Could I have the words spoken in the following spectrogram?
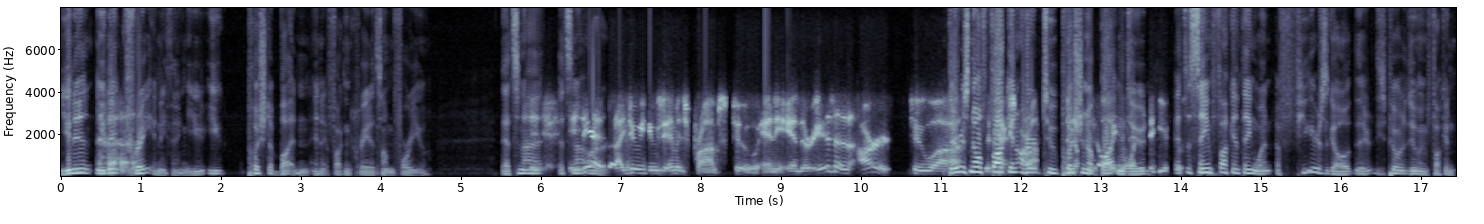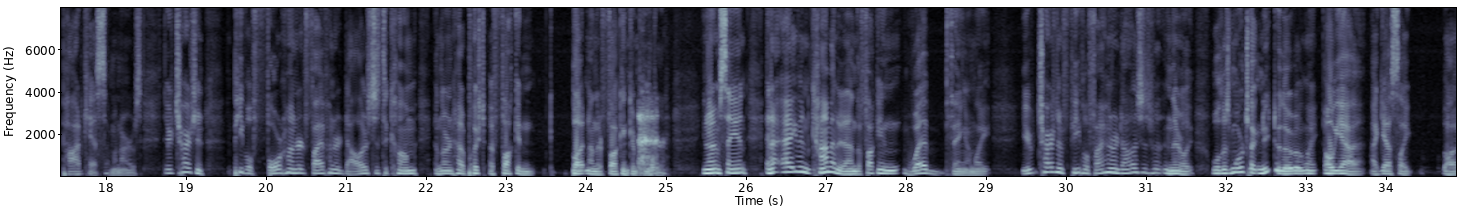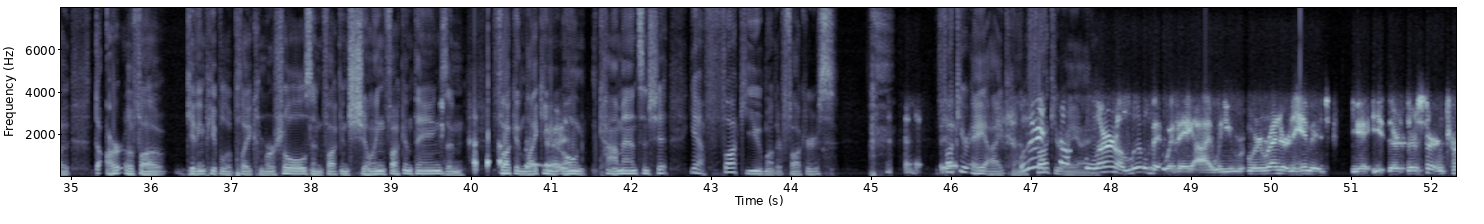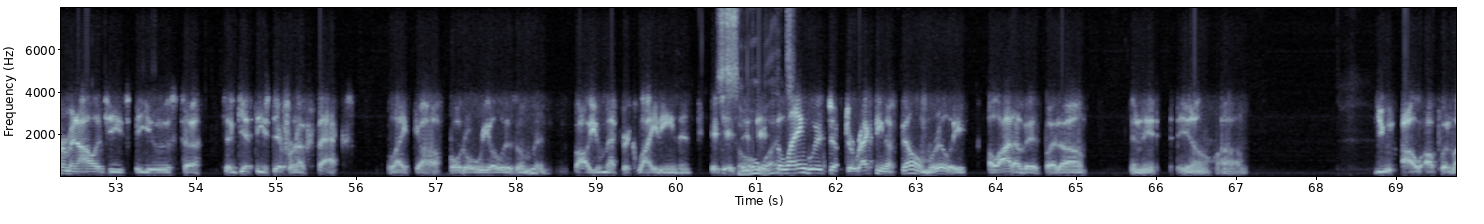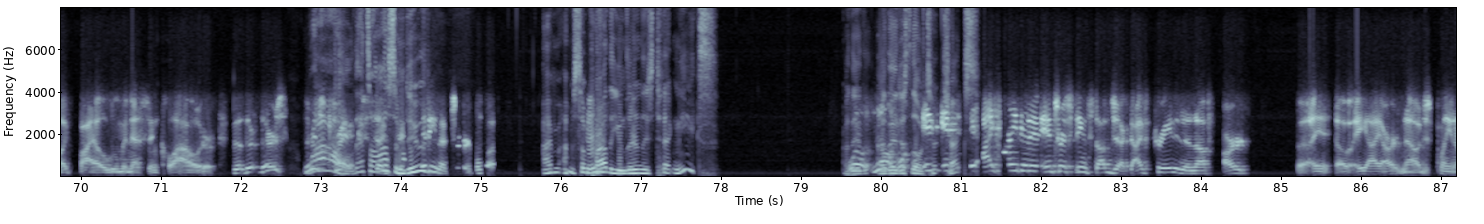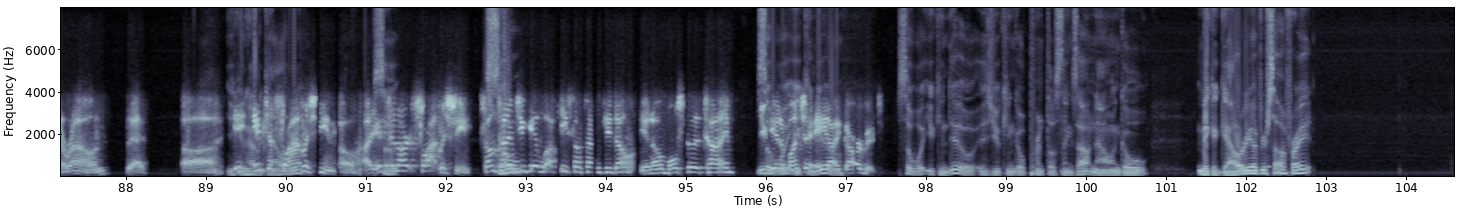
You didn't you didn't create anything. You you pushed a button and it fucking created something for you. That's not that's It not did, art. but I do use image prompts too, and and there is an art to. Uh, There is no the fucking art to pushing a button, dude. It's the same fucking thing when a few years ago, these people were doing fucking podcast seminars. They're charging people $400, $500 just to come and learn how to push a fucking button on their fucking computer. You know what I'm saying? And I, I even commented on the fucking web thing. I'm like, you're charging people $500 and they're like, well, there's more technique to that. I'm like, oh yeah, I guess like uh, the art of uh, getting people to play commercials and fucking shilling fucking things and fucking liking your own comments and shit. Yeah, fuck you, motherfuckers. fuck your AI, Ken. Well, fuck your AI. learn a little bit with AI. When you when you render an image, you, you, there, there's certain terminologies to use to to get these different effects, like uh, photorealism and volumetric lighting, and it's it's, So it's, it's what? the language of directing a film, really, a lot of it. But um, and the, you know. Um, you, I'll, I'll put like bioluminescent cloud, or there, there- there's, there's Wow, that's awesome, dude. a certain look. I'm I'm so Hmm? proud that you learned these techniques. Are they are they just well, little it- t- it- it- I find it an interesting subject. I've created enough art, uh, AI art now, just playing around that. Uh, it- have a it's a, slot machine, though. It's So- an art slot machine. Sometimes So- you get lucky, sometimes you don't. You know, most of the time you So get a bunch of do- AI garbage. so what you can do is you can go print those things out now and go make a gallery of yourself, right?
